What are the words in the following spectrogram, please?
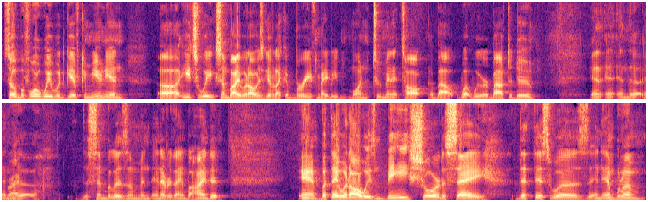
So before we would give communion uh, each week, somebody would always give like a brief, maybe one two minute talk about what we were about to do, and, and the and right. the the symbolism and, and everything behind it. And but they would always be sure to say that this was an emblem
